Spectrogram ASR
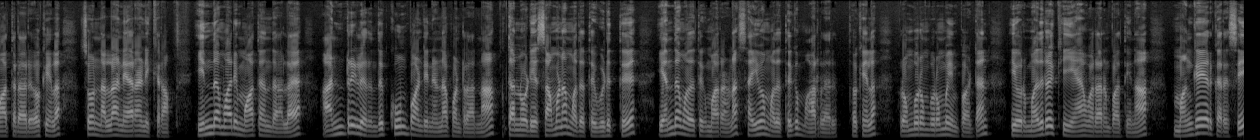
மாத்துறாரு. ஓகேங்களா? ஸோ நல்லா நேராக நிற்கிறான் இந்த மாதிரி மாத்தந்தால அன்றிலிருந்து கூன் பாண்டியன் என்ன பண்ணுறாருனா தன்னுடைய சமண மதத்தை விடுத்து எந்த மதத்துக்கு மாறான்னா சைவ மதத்துக்கு மாறுறாரு. ஓகேங்களா? ரொம்ப ரொம்ப ரொம்ப இம்பார்ட்டன்ட் இவர் மதுரைக்கு ஏன் வராருன்னு பார்த்தீங்கன்னா மங்கையர்கரசி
